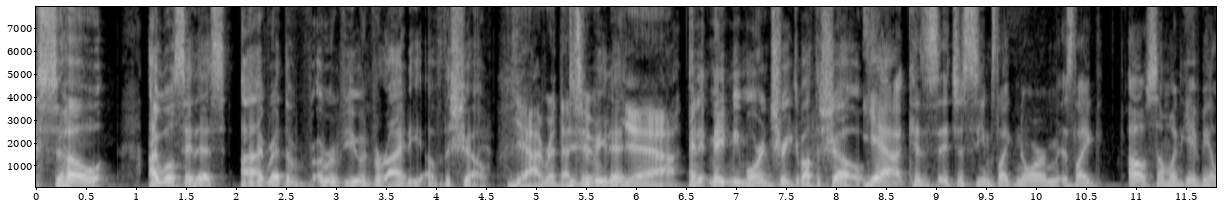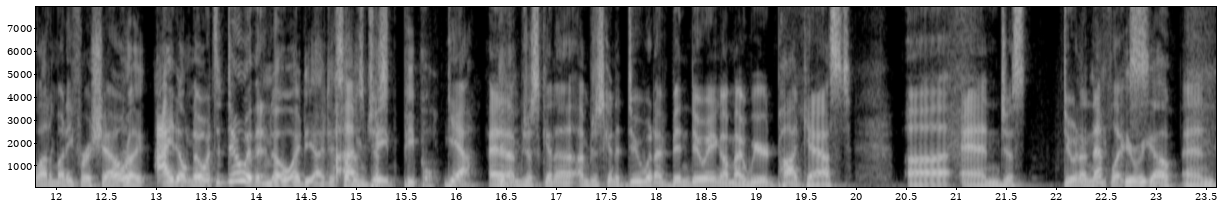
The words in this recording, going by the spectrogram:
so I will say this: I read the a review in Variety of the show, Yeah, I read that Did too. you read it? Yeah, and it made me more intrigued about the show. yeah, because it just seems like Norm is like, "Oh, someone gave me a lot of money for a show. Right. I don't know what to do with it. No idea. I just saw those paid people. Yeah, and Yeah. I'm just gonna I'm just gonna do what I've been doing on my weird podcast, uh, and just do it on Netflix. Here we go. And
